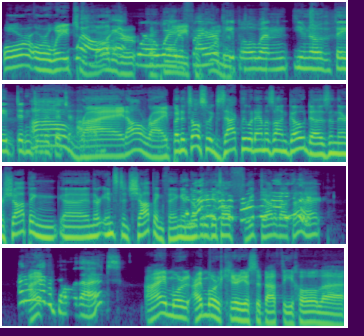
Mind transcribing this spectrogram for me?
or or a way to well, monitor or a way to fire people when you know that they didn't do a good job. right, all right, but it's also exactly what Amazon Go does in their shopping, uh, in their instant shopping thing, and, And nobody gets all freaked out about that either. that. I don't I- have a problem with that. I'm more I'm more curious about the whole. Uh,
